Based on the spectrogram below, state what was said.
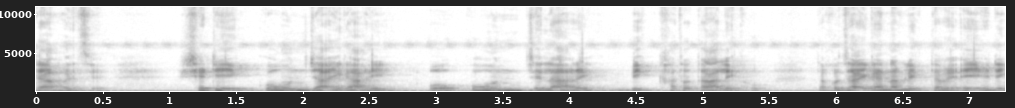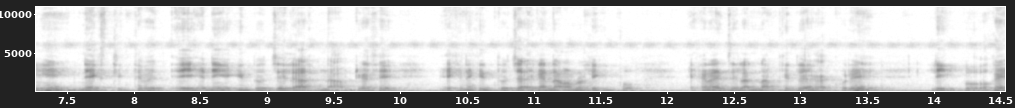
দেওয়া হয়েছে। সেটি কোন জায়গায় ও কোন জেলার বিখ্যাত তা লেখো। দেখো, জায়গার নাম লিখতে হবে এই হেডিংয়ে নেক্সট লিখতে হবে এই হেডিংয়ে কিন্তু জেলার নাম, ঠিক আছে? এখানে কিন্তু জায়গার নাম আমরা লিখব, এখানে জেলার নাম কিন্তু এক এক করে লিখব ওকে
